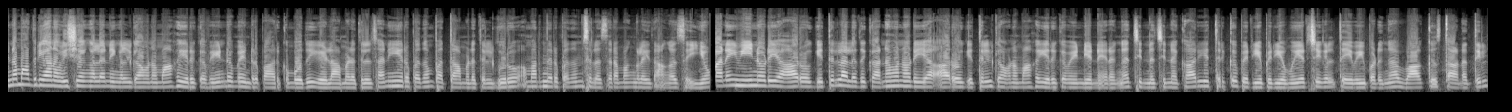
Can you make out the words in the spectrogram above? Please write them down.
என்ன மாதிரியான விஷயங்களை நீங்கள் கவனமாக இருக்க வேண்டும் என்று பார்க்கும்போது ஏழாம் இடத்தில் சனி இருப்பதும் பத்தாம் இடத்தில் குரு அமர்ந்திருப்பதும் சில சிரமங்களை தாங்க செய்யும். மனைவியினுடைய ஆரோக்கியத்தில் அல்லது கணவனுடைய ஆரோக்கியத்தில் கவனமாக இருக்க வேண்டிய நேரங்க. சின்ன சின்ன காரியத்திற்கு பெரிய பெரிய முயற்சிகள் தேவைப்படுங்க. வாக்கு ஸ்தானத்தில்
